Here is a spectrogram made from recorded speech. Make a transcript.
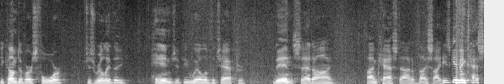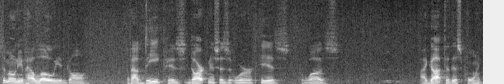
You come to verse 4, which is really the hinge, if you will, of the chapter. Then said I, I'm cast out of thy sight. He's giving testimony of how low he had gone, of how deep his darkness, as it were, is was. I got to this point.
